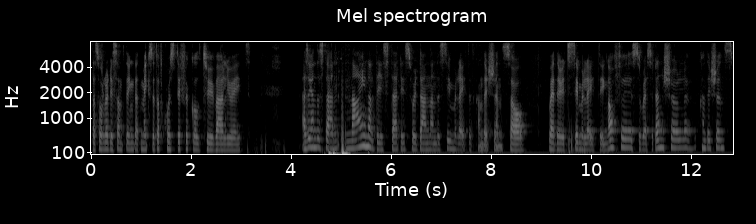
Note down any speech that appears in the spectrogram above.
that's already something that makes it, of course, difficult to evaluate. As I understand, nine of these studies were done under simulated conditions. So whether it's simulating office or residential conditions,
